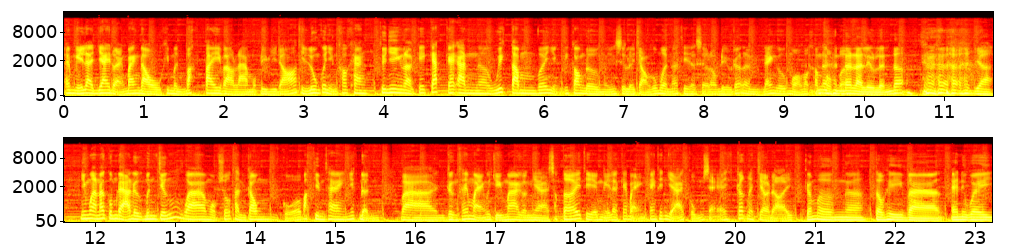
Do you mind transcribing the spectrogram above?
Em nghĩ là giai đoạn ban đầu khi mình bắt tay vào làm một điều gì đó thì luôn có những khó khăn. Tuy nhiên là cái cách các anh ờ, quyết tâm với những cái con đường và những sự lựa chọn của mình đó, thì thật sự là một điều rất là đáng ngưỡng mộ và khâm phục. Đó là liều lĩnh đó dạ nhưng mà nó cũng đã được minh chứng qua một số thành công của Bắc Kim Thang nhất định. Và rừng thế mạng với chuyện ma gần nhà sắp tới thì em nghĩ là các bạn khán thính giả cũng sẽ rất là chờ đợi. Cảm ơn uh, Tô Hy và Anyway.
